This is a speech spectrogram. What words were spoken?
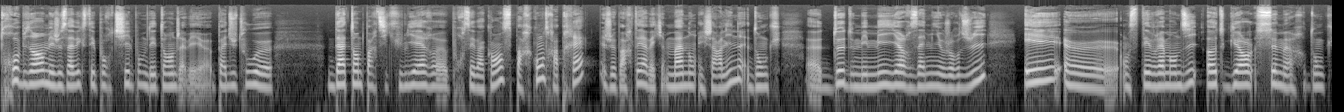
trop bien, mais je savais que c'était pour chill, pour me détendre. J'avais pas du tout d'attente particulière euh, pour ces vacances. Par contre, après, je partais avec Manon et Charline, donc euh, deux de mes meilleures amies aujourd'hui. Et euh, on s'était vraiment dit Hot Girl Summer. Donc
